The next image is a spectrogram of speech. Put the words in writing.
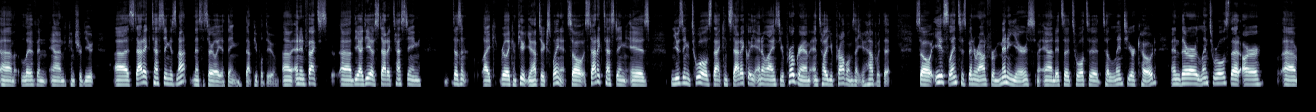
um, live and, and contribute, uh, static testing is not necessarily a thing that people do. Uh, and in fact, uh, the idea of static testing doesn't like really compute. You have to explain it. So static testing is using tools that can statically analyze your program and tell you problems that you have with it. So ESLint has been around for many years, and it's a tool to to lint your code. And there are lint rules that are uh,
